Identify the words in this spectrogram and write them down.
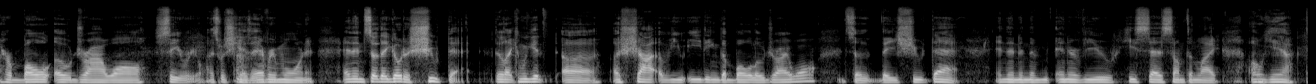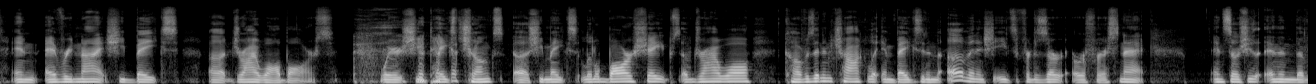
her bowl o drywall cereal. That's what she has every morning. And then so they go to shoot that. They're like, "Can we get uh, a shot of you eating the bowl o drywall?" So they shoot that. And then in the interview, he says something like, "Oh yeah, and every night she bakes uh, drywall bars, where she takes chunks, uh, she makes little bar shapes of drywall, covers it in chocolate, and bakes it in the oven, and she eats it for dessert or for a snack." And so she's, and then the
